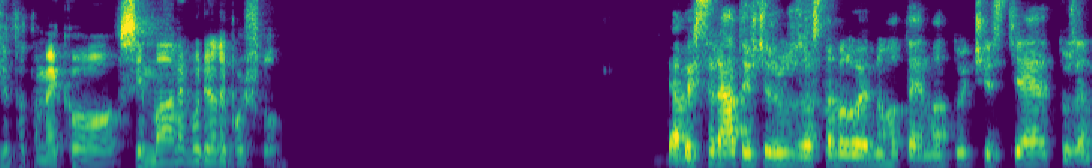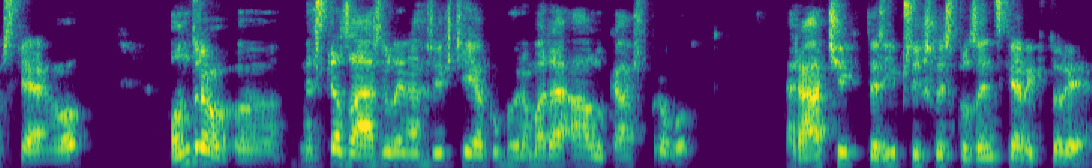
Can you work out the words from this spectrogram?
že to tam jako Sima nebo Deli pošlu. Já bych se rád ještě zastavil u jednoho tématu čistě tuzemského. Ondro, eh, dneska zářili na hřišti Jakub Hromada a Lukáš Provod hráči, kteří přišli z plzeňské Viktorie,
